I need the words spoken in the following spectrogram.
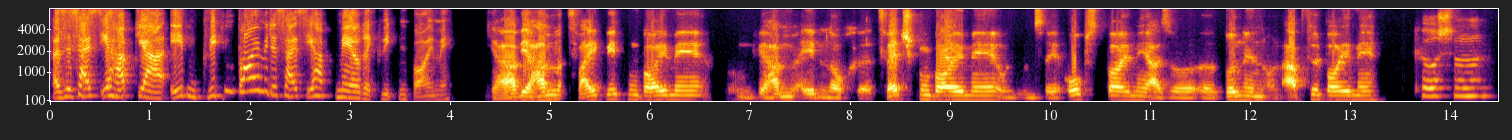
Also das heißt, ihr habt ja eben Quittenbäume, das heißt, ihr habt mehrere Quittenbäume. Ja, wir haben zwei Quittenbäume und wir haben eben noch äh, Zwetschgenbäume und unsere Obstbäume, also äh, Birnen- und Apfelbäume. Kirschen.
